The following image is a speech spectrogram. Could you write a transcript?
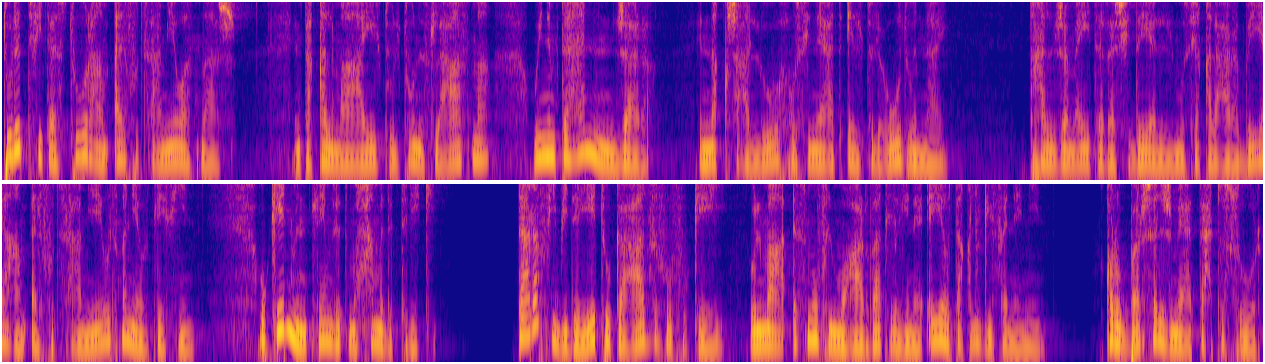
تولد في تستور عام 1912 انتقل مع عائلته لتونس العاصمة وين امتهن النجارة النقش على اللوح وصناعة آلة العود والناي. دخل جمعية الرشيدية للموسيقى العربية عام 1938 وكان من تلامذة محمد التريكي. تعرف في بداياته كعازف وفكاهي والمع اسمه في المعارضات الغنائية وتقليد الفنانين. قرب برشا لجماعة تحت السور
